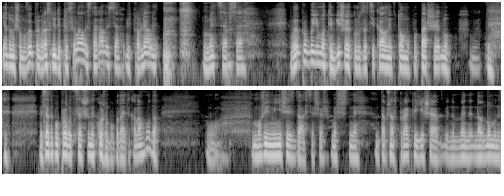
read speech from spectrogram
Я думаю, що ми виправимо. Раз люди присилали, старалися, відправляли. Ми це все випробуємо. Тим більше, я кажу, зацікавлений в тому, по-перше, ну, взяти попробувати, це ж не кожному попадає така нагода. О, може він мені ще й здасться. Ще ж ми ж не, там ще у нас проекти є ще, ми на одному не,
